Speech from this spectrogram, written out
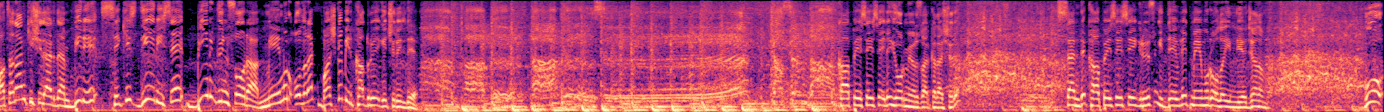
Atanan kişilerden biri 8 diğeri ise bir gün sonra memur olarak başka bir kadroya geçirildi. KPSS ile yormuyoruz arkadaşları. Sen de KPSS'ye giriyorsun ki devlet memuru olayım diye canım. Bu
